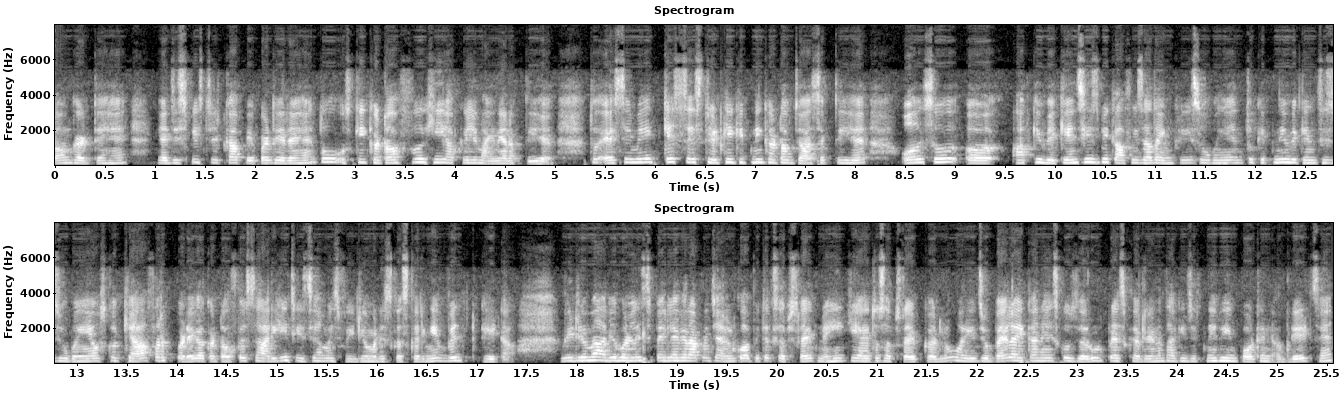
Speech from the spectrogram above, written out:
बिलोंग करते हैं या जिस भी स्टेट का आप पेपर दे रहे हैं तो उसकी कट ऑफ़ ही आपके लिए मायने रखती है। तो ऐसे में किस स्टेट की कितनी कट ऑफ़ जा सकती है? ऑल्सो आपकी वैकेंसीज भी काफ़ी ज़्यादा इंक्रीज हो गई हैं तो कितनी वैकेंसीज हो गई हैं, उसका क्या फ़र्क पड़ेगा? कट ऑफ़ पे सारी ही चीज़ें हम इस वीडियो में डिस्कस करेंगे विद डेटा वीडियो में आगे बढ़ने से पहले अगर आपने चैनल को अभी तक सब्सक्राइब नहीं किया है तो सब्सक्राइब कर लो और ये जो बेल आइकन है, इसको ज़रूर प्रेस कर लेना ताकि जितने भी इंपॉर्टेंट अपडेट्स हैं,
